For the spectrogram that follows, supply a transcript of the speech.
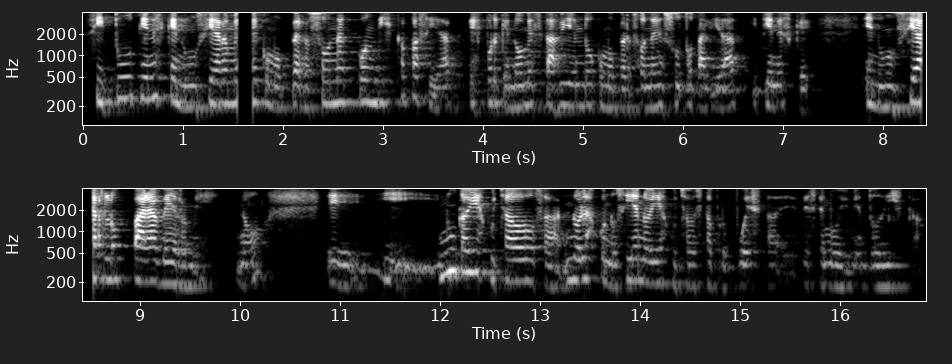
si tú tienes que enunciarme como persona con discapacidad es porque no me estás viendo como persona en su totalidad y tienes que enunciarlo para verme, ¿no? Eh, y nunca había escuchado, o sea, no las conocía, no había escuchado esta propuesta de, este movimiento DISCA.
